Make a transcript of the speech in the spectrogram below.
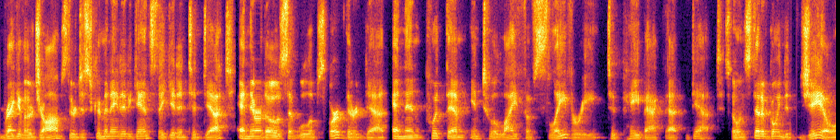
regular jobs, they're discriminated against, they get into debt. And there are those that will absorb their debt and then put them into a life of slavery to pay back that debt. So instead of going to jail,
